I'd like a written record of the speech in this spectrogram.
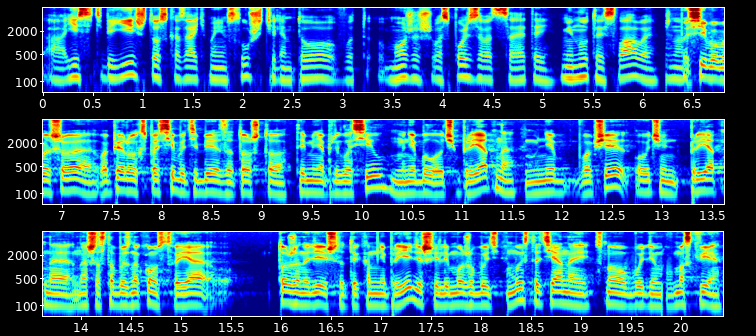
А если тебе есть что сказать моим слушателям, то вот можешь воспользоваться этой минутой славы. Спасибо большое. Во-первых, спасибо тебе за то, что ты меня пригласил. Мне было очень приятно. Мне вообще очень приятное наше с тобой знакомство. Я тоже надеюсь, что ты ко мне приедешь, или, может быть, мы с Татьяной снова будем в Москве.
